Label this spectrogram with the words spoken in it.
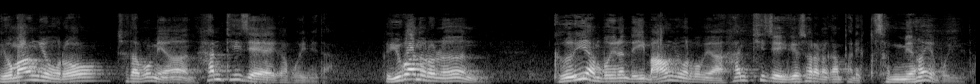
이 망원경으로 쳐다보면 한티제가 보입니다. 그 육안으로는 거의 안 보이는데 이 망원경으로 보면 한티제 휴게소라는 간판이 선명하게 보입니다.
